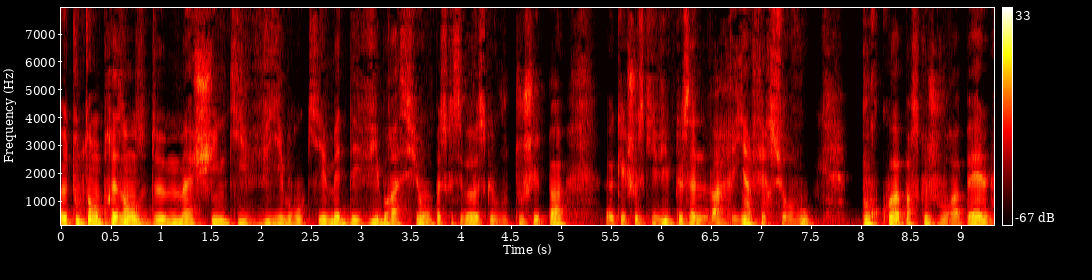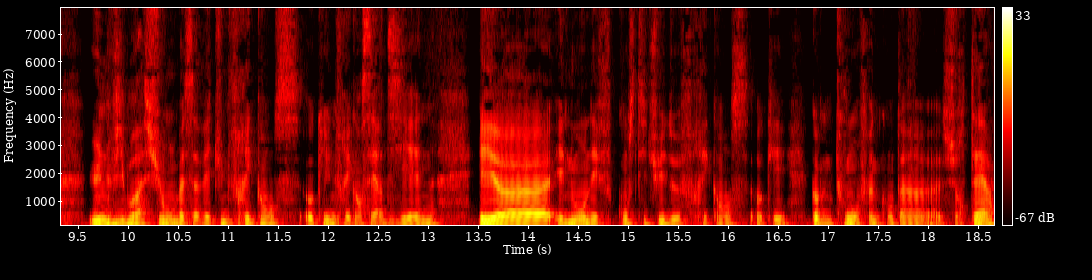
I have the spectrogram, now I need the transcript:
euh, tout le temps en présence de machines qui vibrent ou qui émettent des vibrations, parce que c'est pas parce que vous touchez pas euh, quelque chose qui vibre que ça ne va rien faire sur vous. Pourquoi? Parce que je vous rappelle, une vibration, bah, ça va être une fréquence, une fréquence hertzienne. Et, euh, et, nous, on est constitué de fréquences, ok, comme tout en fin de compte hein, sur Terre,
